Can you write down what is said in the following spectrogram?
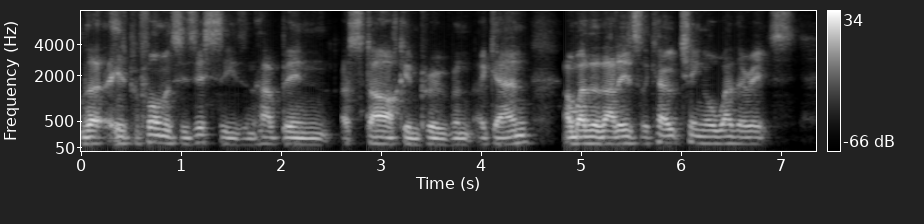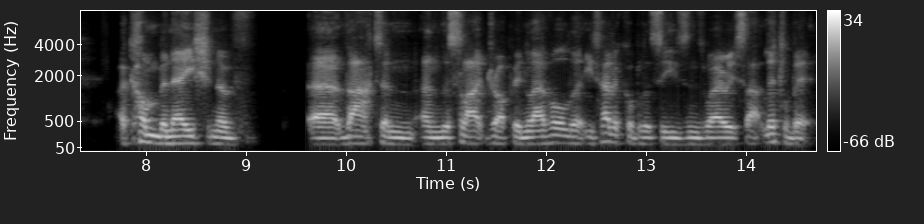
that his performances this season have been a stark improvement again, and whether that is the coaching or whether it's a combination of uh, that and and the slight drop in level that he's had a couple of seasons where it's that little bit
